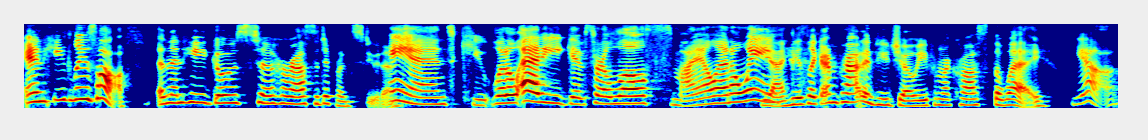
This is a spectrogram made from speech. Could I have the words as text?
And he lays off, and then he goes to harass a different student. And cute little Eddie gives her a little smile and a wink. yeah, he's like, "I'm proud of you, Joey, from across the way." yeah,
